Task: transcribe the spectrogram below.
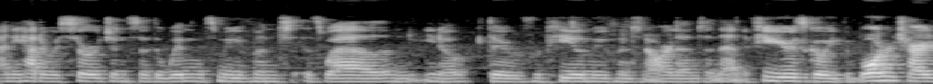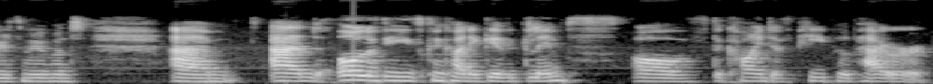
and you had a resurgence of the women's movement as well, and you know the repeal movement in Ireland, and then a few years ago the water chargers movement, um, and all of these can kind of give a glimpse of the kind of people power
